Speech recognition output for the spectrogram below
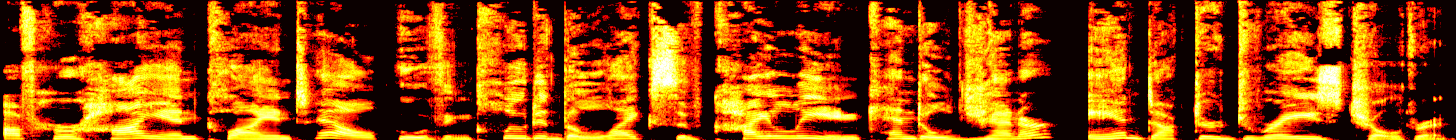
of her high end clientele who have included the likes of Kylie and Kendall Jenner and Dr. Dre's children.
